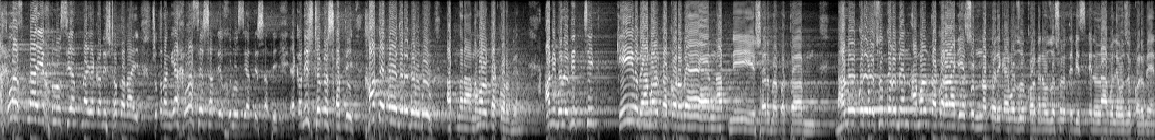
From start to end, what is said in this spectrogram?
এখলাস নাই, খুলুসিয়াত নাই, একনিষ্ঠতা নাই। সুতরাং এখলাসের সাথে, খুলুসিয়াতের সাথে, একনিষ্ঠতার সাথে হাতে পায়ে ধরে বলব, আপনারা আমলটা করবেন। আমি বলে দিচ্ছি, কীভাবে আমলটা করবেন? আপনি সর্বপ্রথম ভালো করে ওযু করবেন। আমলটা করার আগে সুন্নত তরিকায় ওযু করবেন। ওযু শুরুতে বিসমিল্লাহ বলে ওযু করবেন।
